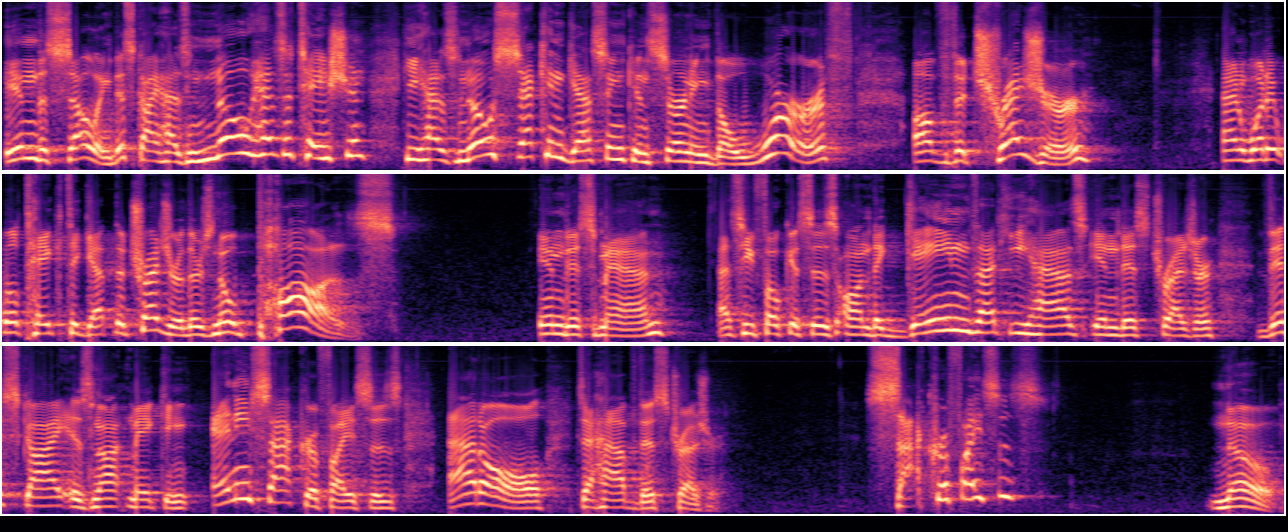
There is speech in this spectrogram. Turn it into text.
in the selling. This guy has no hesitation, he has no second guessing concerning the worth of the treasure and what it will take to get the treasure. There's no pause in this man as he focuses on the gain that he has in this treasure. This guy is not making any sacrifices at all to have this treasure. Sacrifices? No.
